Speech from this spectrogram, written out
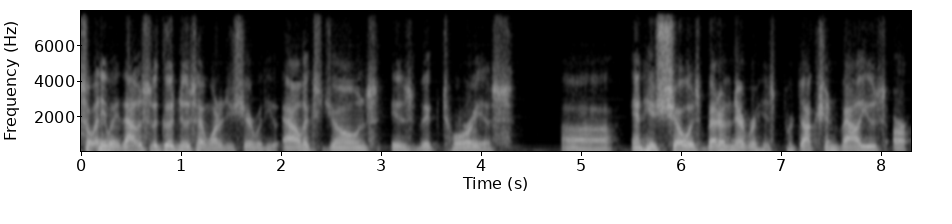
so anyway, that was the good news I wanted to share with you. Alex Jones is victorious, uh, and his show is better than ever. His production values are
